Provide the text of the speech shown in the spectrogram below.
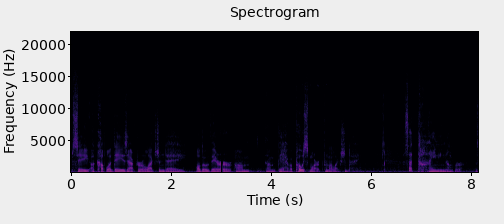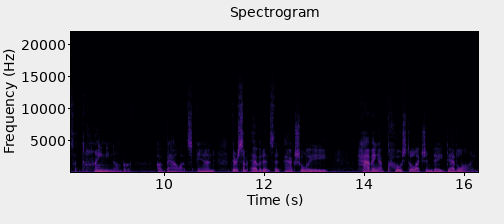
say, a couple of days after election day, although they're um, um, they have a postmark from election day, that's a tiny number. That's a tiny number of ballots, and there's some evidence that actually having a post-election day deadline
